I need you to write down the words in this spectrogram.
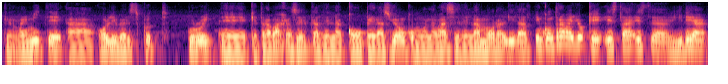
que remite a Oliver Scott Curry, eh, que trabaja acerca de la cooperación como la base de la moralidad, encontraba yo que esta, esta idea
